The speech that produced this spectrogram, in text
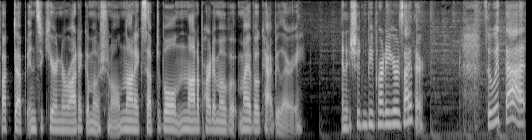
fucked up insecure neurotic emotional not acceptable not a part of my, my vocabulary and it shouldn't be part of yours either so with that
